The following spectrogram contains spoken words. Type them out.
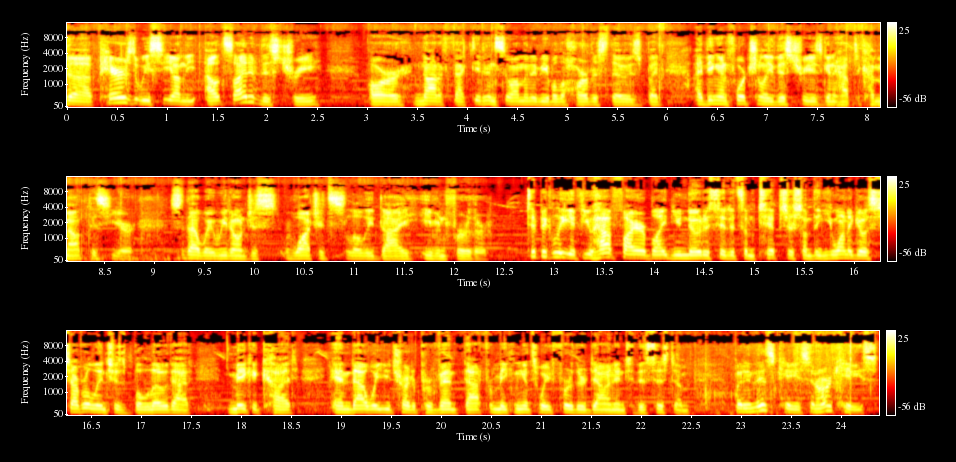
The pears that we see on the outside of this tree are not affected and so I'm going to be able to harvest those but I think unfortunately this tree is going to have to come out this year so that way we don't just watch it slowly die even further. Typically, if you have fire blight, and you notice it at some tips or something, you want to go several inches below that, make a cut, and that way you try to prevent that from making its way further down into the system. But in this case, in our case,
